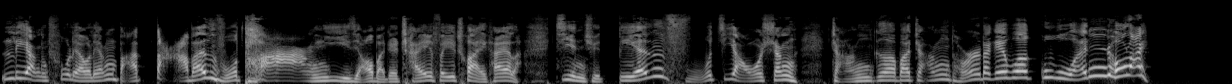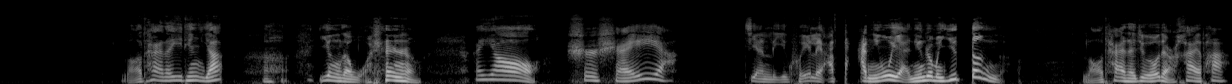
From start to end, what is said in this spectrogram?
亮出了两把大板斧，嘡一脚把这柴飞踹开了，进去点斧叫声：“长胳膊长腿的，给我滚出来！”老太太一听呀，哈哈应在我身上了。哎呦，是谁呀？见李逵俩大牛眼睛这么一瞪啊，老太太就有点害怕。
